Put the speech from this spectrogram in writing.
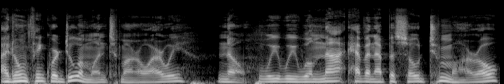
I don't think we're doing one tomorrow, are we? No, we, we will not have an episode tomorrow.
